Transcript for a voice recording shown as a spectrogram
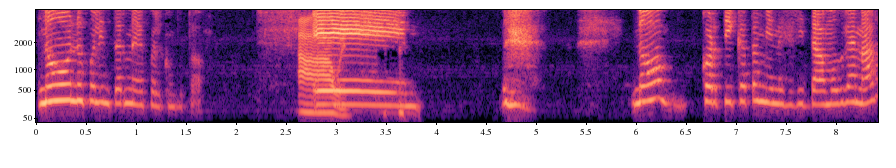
No, no fue el internet, fue el computador. Ah, eh, no, Cortica también necesitábamos ganar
